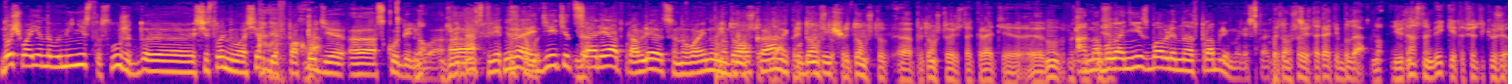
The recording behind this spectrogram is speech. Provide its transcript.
Дочь военного министра служит э, сестрой милосердия в походе да. э, Скобелева. 19 век, а, не знаю, дети царя да. отправляются на войну при на том, Балканы, что, да, при, том, что, при, том, что, э, при том, что аристократия. Э, ну, Она была не избавлена от проблем аристократии. При том, что аристократия была. Но в 19 веке это все-таки уже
